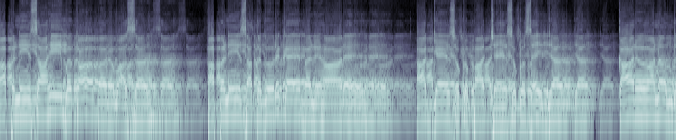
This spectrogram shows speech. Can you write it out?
ਆਪਣੇ ਸਾਹਿਬ ਕਾ ਪਰਵਾਸਾ। ਆਪਣੇ ਸਤਗੁਰ ਕੈ ਬਲਿਹਾਰ, ਆਗੇ ਸੁਖ ਪਾਚੈ ਸੁਖ ਸਹਿਜਾ। ਕਰ ਆਨੰਦ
